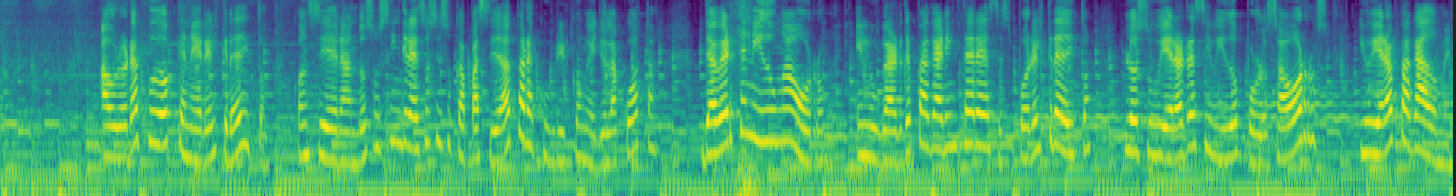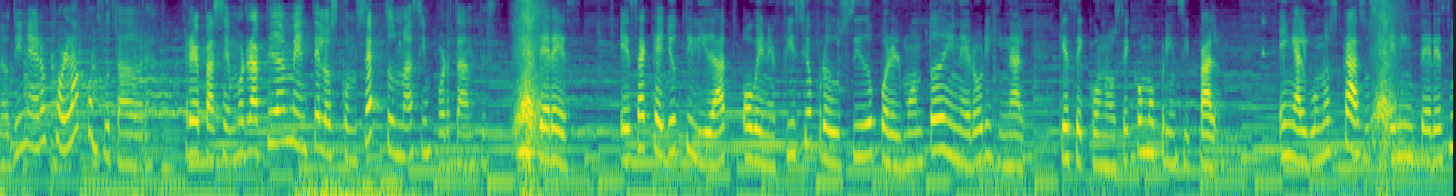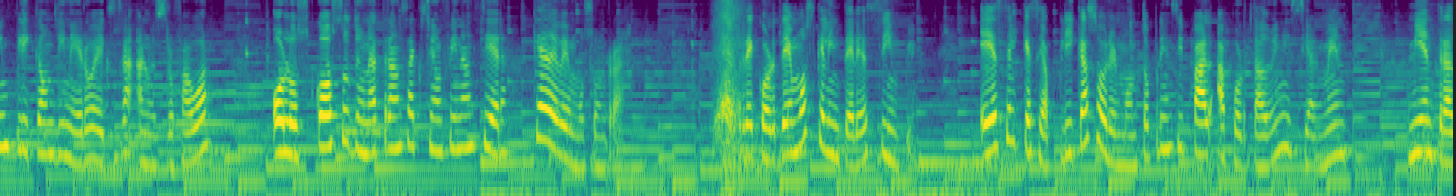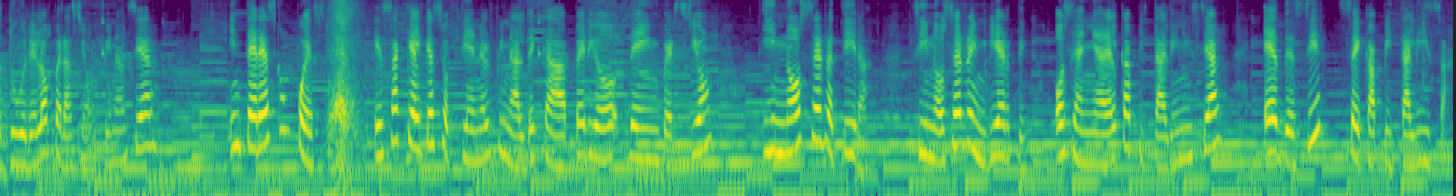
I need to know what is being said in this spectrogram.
Aurora pudo obtener el crédito, considerando sus ingresos y su capacidad para cubrir con ello la cuota. De haber tenido un ahorro, en lugar de pagar intereses por el crédito, los hubiera recibido por los ahorros y hubiera pagado menos dinero por la computadora. Repasemos rápidamente los conceptos más importantes. Interés es aquella utilidad o beneficio producido por el monto de dinero original, que se conoce como principal. En algunos casos, el interés implica un dinero extra a nuestro favor o los costos de una transacción financiera que debemos honrar. Recordemos que el interés simple es el que se aplica sobre el monto principal aportado inicialmente, mientras dure la operación financiera. Interés compuesto es aquel que se obtiene al final de cada periodo de inversión y no se retira, sino se reinvierte o se añade el capital inicial, es decir, se capitaliza.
